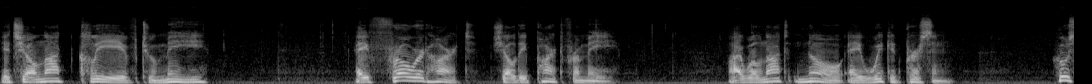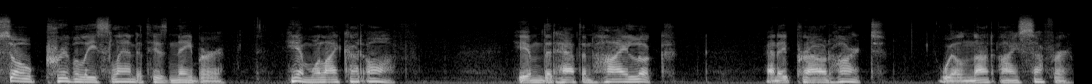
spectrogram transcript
It shall not cleave to me. A froward heart shall depart from me. I will not know a wicked person. Whoso privily slandereth his neighbor, him will I cut off. Him that hath an high look and a proud heart will not I suffer.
